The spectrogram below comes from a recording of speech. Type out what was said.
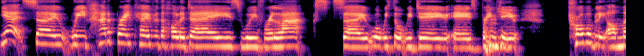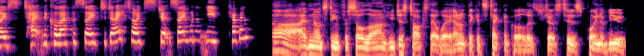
Yeah, so we've had a break over the holidays. We've relaxed. So what we thought we'd do is bring you probably our most technical episode to date. I'd say, wouldn't you, Kevin? Oh, I've known Steve for so long. He just talks that way. I don't think it's technical. It's just his point of view.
